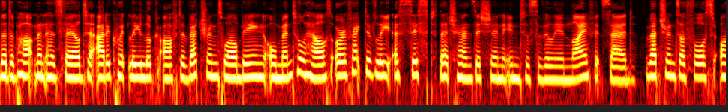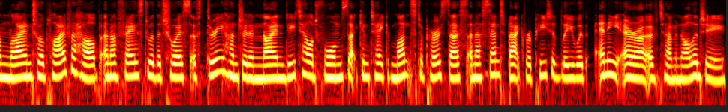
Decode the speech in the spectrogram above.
The department has failed to adequately look after veterans' well-being or mental health or effectively assist their transition into civilian life, it said. Veterans are forced online to apply for help and are faced with a choice of 309 detailed forms that can take months to process and are sent back repeatedly with any error of terminology.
